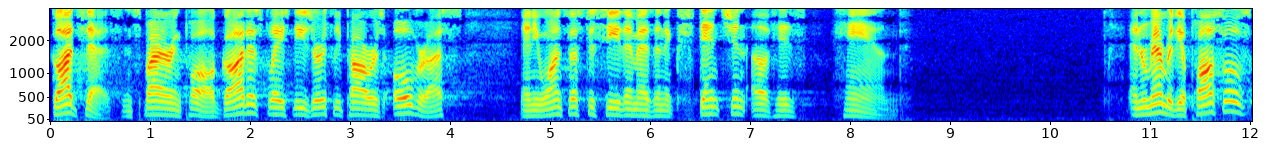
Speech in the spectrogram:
God says, inspiring Paul, God has placed these earthly powers over us, and He wants us to see them as an extension of His hand. And remember, the apostles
